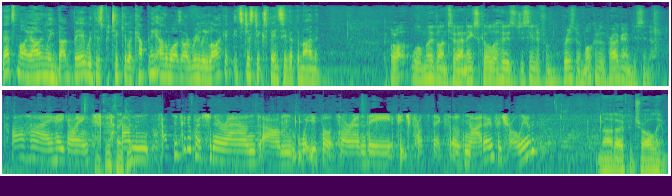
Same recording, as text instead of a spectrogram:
That's my only bugbear with this particular company. Otherwise, I really like it. It's just expensive at the moment. All right, we'll move on to our next caller, who's Jacinta from Brisbane. Welcome to the program, Jacinta. Hi. How you going? Good, thank you. Um, I've just got a question around um, what your thoughts are around the future prospects of Nido Petroleum. Nido Petroleum.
